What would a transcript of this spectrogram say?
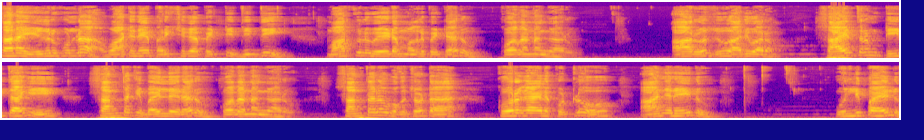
తన ఎదురుకుండా వాటినే పరీక్షగా పెట్టి దిద్ది మార్కులు వేయడం మొదలుపెట్టారు కోదండం గారు. ఆ రోజు ఆదివారం సాయంత్రం టీ తాగి సంతకి బయలుదేరారు కోదండం గారు. సంతలో ఒకచోట కూరగాయల కొట్లో ఆంజనేయులు ఉల్లిపాయలు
